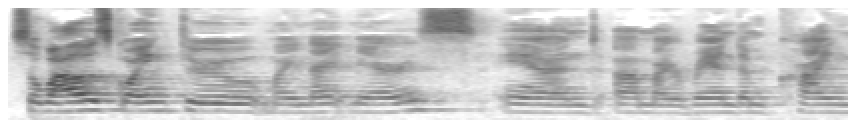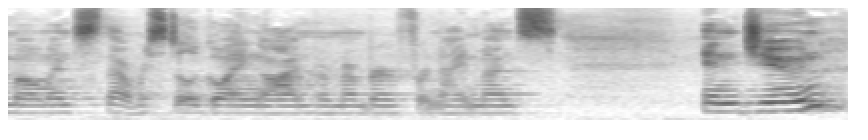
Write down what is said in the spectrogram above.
so while I was going through my nightmares and uh, my random crying moments that were still going on, remember, for nine months, in June,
